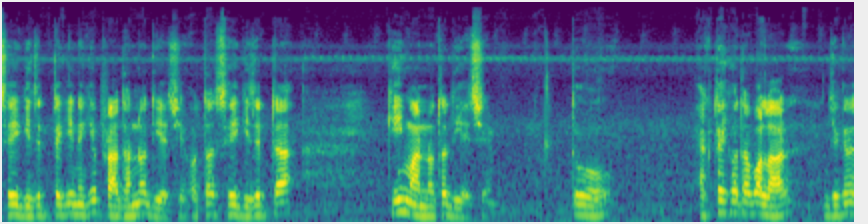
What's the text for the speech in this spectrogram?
সেই গেজেটটাকেই নাকি প্রাধান্য দিয়েছে, অর্থাৎ সেই গেজেটটাকেই মান্যতা দিয়েছে। তো একটাই কথা বলার, যেখানে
